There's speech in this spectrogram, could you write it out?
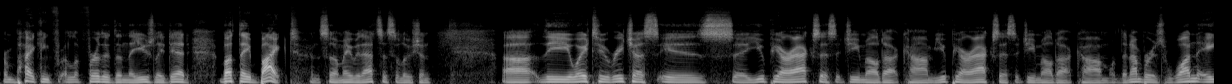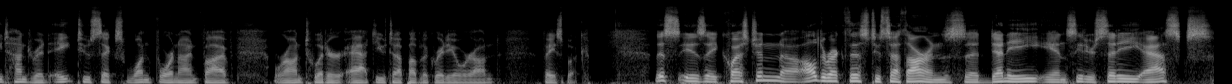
from biking further than they usually did. But they biked, and so maybe that's a solution. Uh, the way to reach us is uh, upraccess at gmail.com, upraccess at gmail.com. The number is 1 800 826 1495. We're on Twitter at Utah Public Radio. We're on Facebook. This is a question. Uh, I'll direct this to Seth Arens. Uh, Denny in Cedar City asks,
